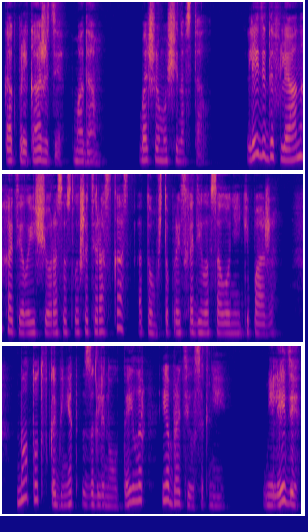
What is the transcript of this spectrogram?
Как прикажете, мадам». Большой мужчина встал. Леди Дефлиан хотела еще раз услышать рассказ о том, что происходило в салоне экипажа. Но тут в кабинет заглянул Тейлор и обратился к ней. «Миледи,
